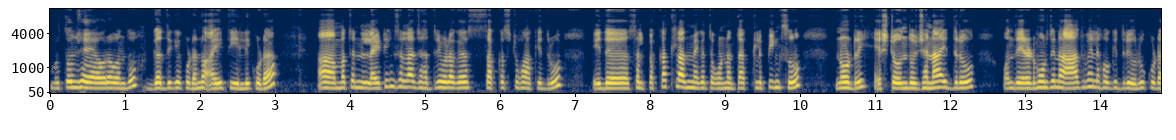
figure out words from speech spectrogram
ಮೃತ್ಯುಂಜಯ ಅವರ ಒಂದು ಗದ್ದಿಗೆ ಕೂಡ ಐತಿ ಇಲ್ಲಿ ಕೂಡ. ಮತ್ತು ಲೈಟಿಂಗ್ಸ್ ಎಲ್ಲ ಜಾತ್ರೆ ಒಳಗೆ ಸಾಕಷ್ಟು ಹಾಕಿದ್ರು. ಇದು ಸ್ವಲ್ಪ ಕತ್ಲಾದ ಮೇಲೆ ತೊಗೊಂಡಂಥ ಕ್ಲಿಪ್ಪಿಂಗ್ಸು ನೋಡ್ರಿ, ಎಷ್ಟೊಂದು ಜನ ಇದ್ದರು ಒಂದು ಎರಡು ಮೂರು ದಿನ ಆದಮೇಲೆ ಹೋಗಿದ್ರು ಇವರು ಕೂಡ.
